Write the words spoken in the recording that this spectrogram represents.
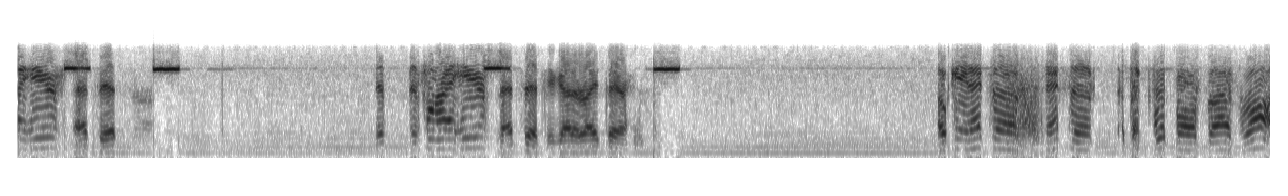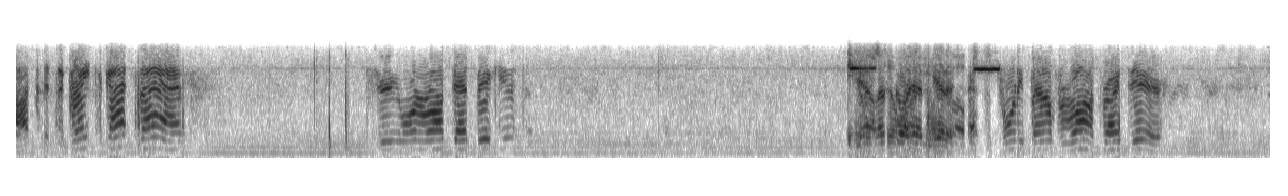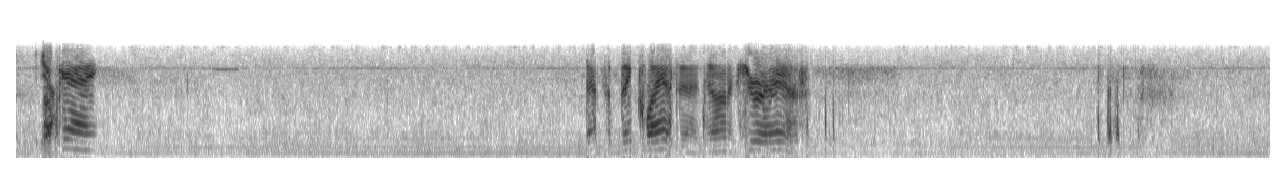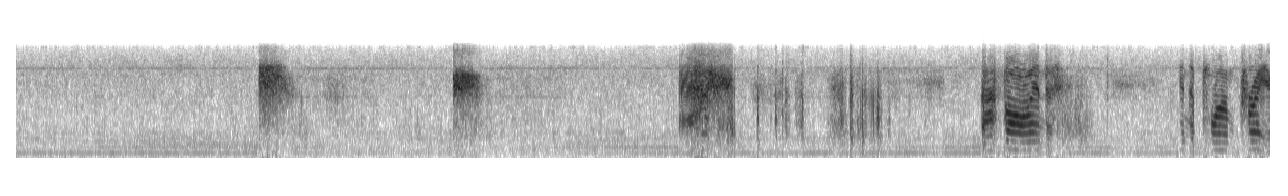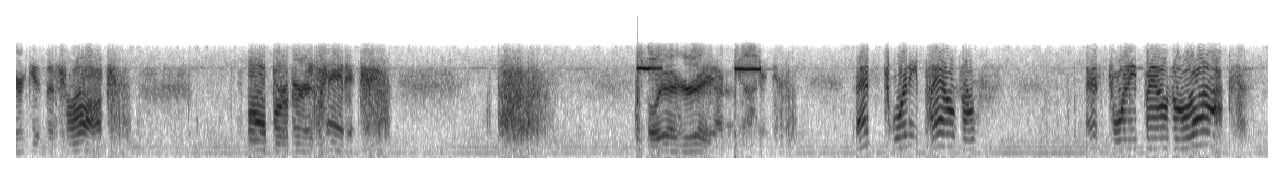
Right here. That's it. This, this one right here. That's it. You got it right there. Okay, that's a that's a, a football sized rock. It's a great Scott size. Sure you want to rock that big, Houston? Yeah, let's go ahead and get it. That's a 20 pounds of rock right there. Yeah. Okay. That's a big clast in it, John. It sure is. I fall into in the plum crater getting this rock. Wahlberger has had it. Oh yeah, great. I got it. That's 20 pounds of, 20 pounds of rocks.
